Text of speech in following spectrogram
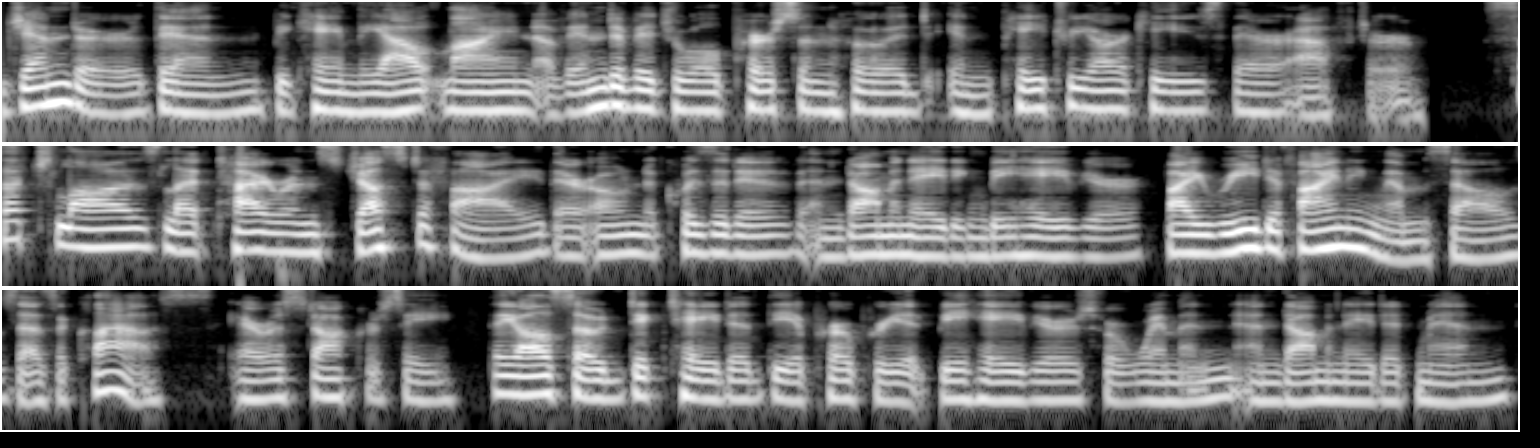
Gender then became the outline of individual personhood in patriarchies thereafter. Such laws let tyrants justify their own acquisitive and dominating behavior by redefining themselves as a class, aristocracy. They also dictated the appropriate behaviors for women and dominated men,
